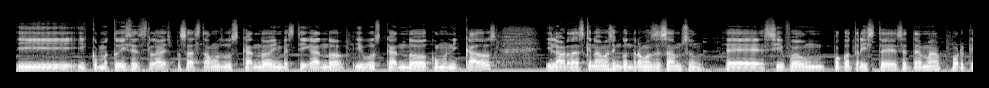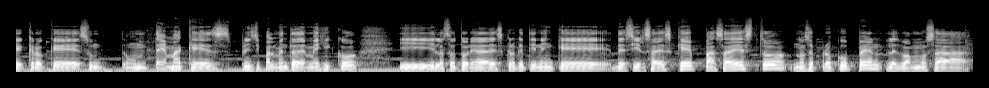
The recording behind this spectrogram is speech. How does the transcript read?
y, y como tú dices, la vez pasada estamos buscando, investigando y buscando comunicados y la verdad es que nada más encontramos de Samsung. Eh, sí fue un poco triste ese tema porque creo que es un, un, tema que es principalmente de México y las autoridades creo que tienen que decir, ¿sabes qué? Pasa esto, no se preocupen, les vamos a,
